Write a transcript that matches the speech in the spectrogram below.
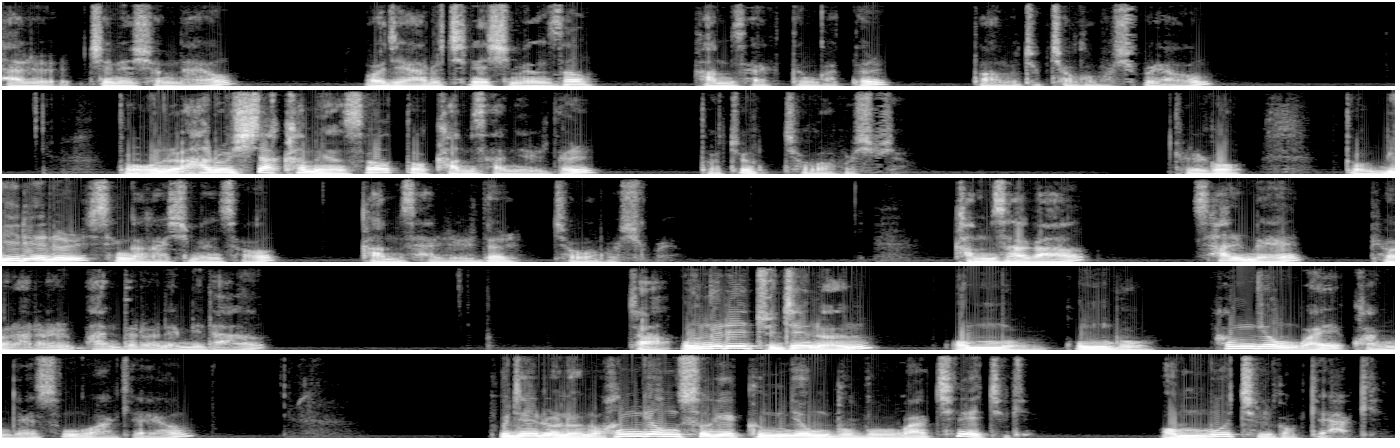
잘 지내셨나요? 어제 하루 지내시면서 감사했던 것들 또 한번 쭉 적어보시고요. 또 오늘 하루 시작하면서 또 감사한 일들 또 쭉 적어 보십시오. 그리고 또 미래를 생각하시면서 감사할 일들 적어 보시고요. 감사가 삶의 변화를 만들어냅니다. 자, 오늘의 주제는 업무, 공부, 환경과의 관계 성공하기예요. 부제로는 환경 속의 긍정 부분과 친해지기, 업무 즐겁게 하기.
